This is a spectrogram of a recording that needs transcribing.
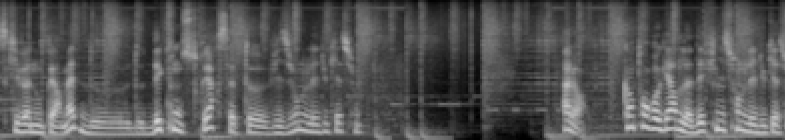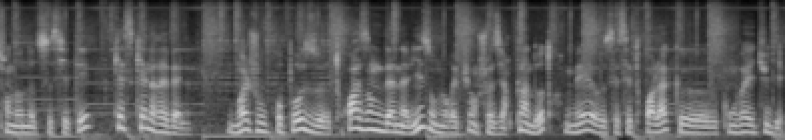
ce qui va nous permettre de déconstruire cette vision de l'éducation. Alors, quand on regarde la définition de l'éducation dans notre société, qu'est-ce qu'elle révèle? Moi je vous propose trois angles d'analyse, on aurait pu en choisir plein d'autres, mais euh, c'est ces trois-là qu'on va étudier.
